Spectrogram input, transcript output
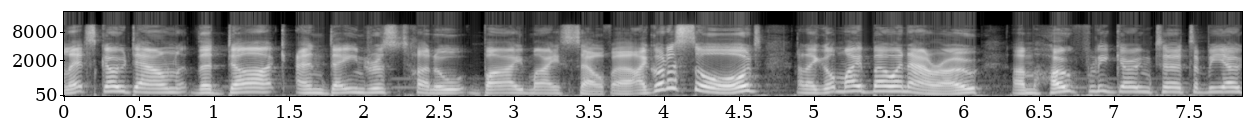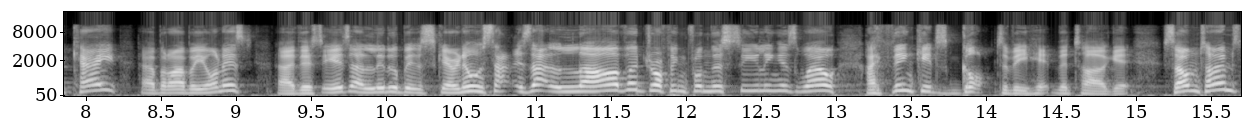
Let's go down the dark and dangerous tunnel by myself. Uh, I got a sword and I got my bow and arrow. I'm hopefully going to, to be okay, uh, but I'll be honest, uh, this is a little bit scary. Oh, is that, is that lava dropping from the ceiling as well? I think it's got to be hit the target. Sometimes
